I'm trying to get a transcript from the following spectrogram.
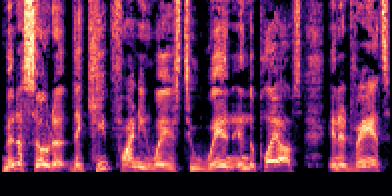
Minnesota, they keep finding ways to win in the playoffs in advance.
